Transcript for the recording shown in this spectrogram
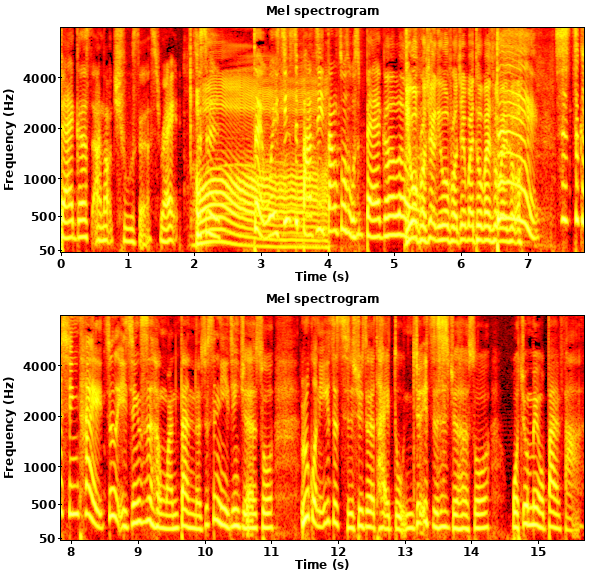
，beggars are not choosers，right？就是、哦对我已经是把自己当做我是 beggar 了。给我 project，给我 project，拜托拜托拜托。对，就是这个心态，就是已经是很完蛋了。就是你已经觉得说，如果你一直持续这个态度，你就一直是觉得说，我就没有办法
